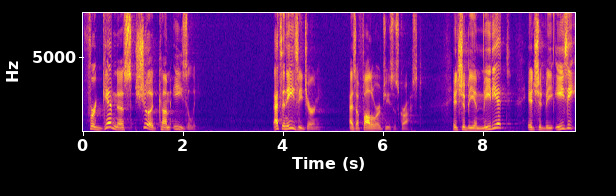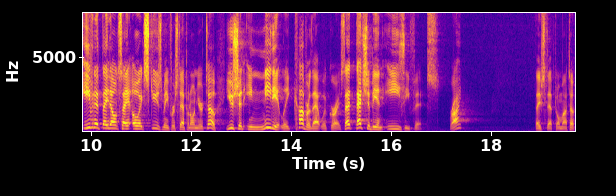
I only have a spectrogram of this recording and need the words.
forgiveness should come easily. That's an easy journey as a follower of Jesus Christ. It should be immediate. It should be easy. Even if they don't say, Oh, excuse me for stepping on your toe, you should immediately cover that with grace. That, that should be an easy fix, right? They've stepped on my toe.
